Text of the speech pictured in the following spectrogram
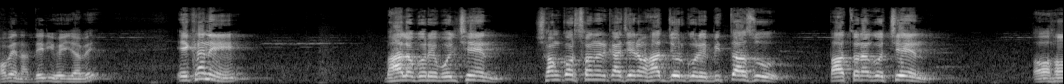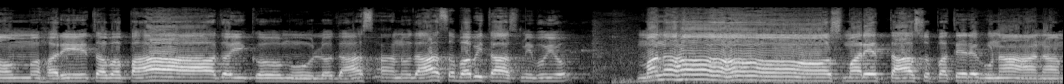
হবে না, দেরি হয়ে যাবে। এখানে ভালো করে বলছেন শঙ্করসনের কাছে এরকম হাত জোর করে বিত্তাসু প্রার্থনা করছেন, অহম হরে তব পাদৈক মূল দাসানুদাস ভবিতাস্মি ভূয়। মন স্মরে তাসু পতের গুণানাম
